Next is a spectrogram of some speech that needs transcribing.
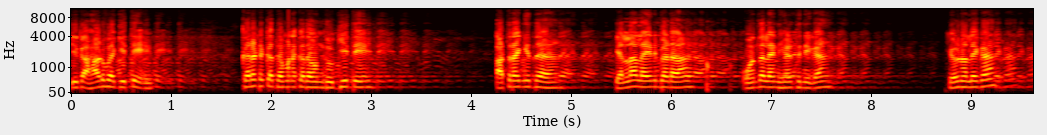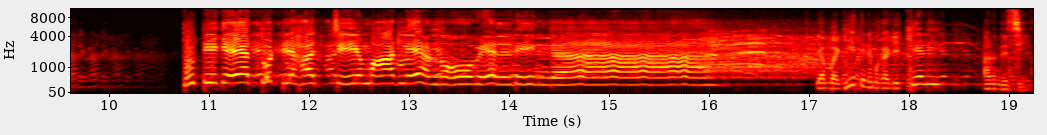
ಈಗ ಹಾಡುವ ಗೀತೆ ಕರ್ನಾಟಕ ದಮನಕದ ಒಂದು ಗೀತೆ. ಅದ್ರಾಗಿದ್ದ ಎಲ್ಲ ಲೈನ್ ಬೇಡ, ಒಂದ ಲೈನ್ ಹೇಳ್ತೀನಿ ಈಗ. ಹೇಳೋಲ್ಲ ಈಗ. ತುಟಿಗೆ ತುಟಿ ಹಚ್ಚಿ ಮಾಡ್ಲೇನೋ ವೆಲ್ಡಿಂಗ. ಎಂಬ ಗೀತೆ ನಿಮಗಾಗಿ ಕೇಳಿ ಆನಂದಿಸಿ.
